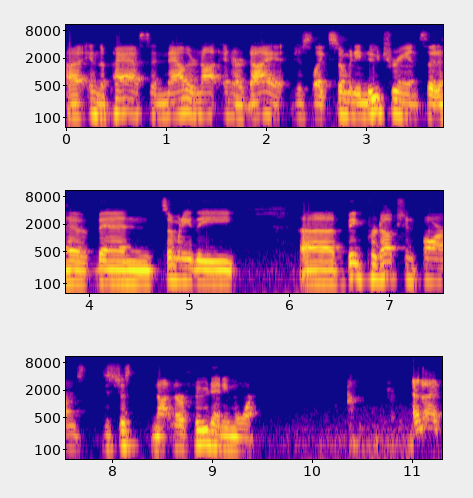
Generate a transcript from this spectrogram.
uh, in the past, and now they're not in our diet. Just like so many nutrients that have been, so many of the uh, big production farms, it's just not in our food anymore. And I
